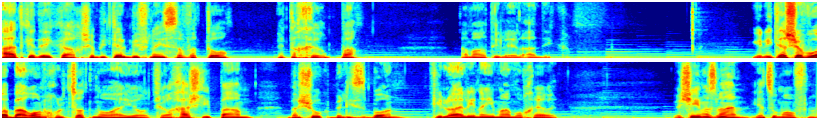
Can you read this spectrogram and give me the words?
עד כדי כך שביטל בפני סבתו את החרפה, אמרתי לאלעדיק. גיליתי השבוע בארון חולצות נוראיות שרכשתי פעם בשוק בליסבון, כי לא היה לי נעים מהמוכרת, ושעם הזמן יצאו מהאופנה.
